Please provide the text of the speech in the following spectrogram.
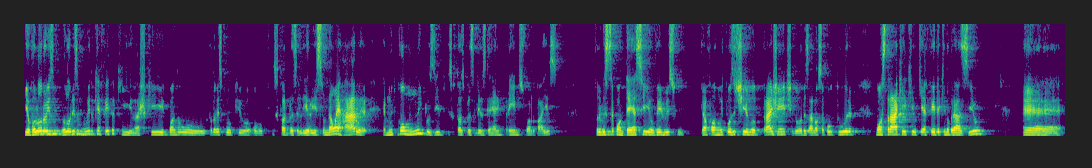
E eu valorizo, valorizo muito o que é feito aqui. Eu acho que quando toda vez que, o, que o, o escritório brasileiro, isso não é raro, é, é muito comum, inclusive, escritórios brasileiros ganharem prêmios fora do país. Toda vez que isso acontece, eu vejo isso de uma forma muito positiva para a gente, valorizar a nossa cultura, mostrar que, que o que é feito aqui no Brasil é,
